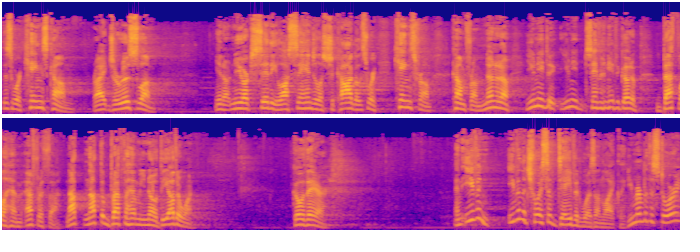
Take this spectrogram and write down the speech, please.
this is where kings come, right? Jerusalem you know, New York City, Los Angeles, Chicago. This is where kings from come from. No, no, no. You need to, you need, Samuel, need to go to Bethlehem, Ephrathah. Not, not the Bethlehem you know, the other one. Go there. And even, even the choice of David was unlikely. Do you remember the story?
